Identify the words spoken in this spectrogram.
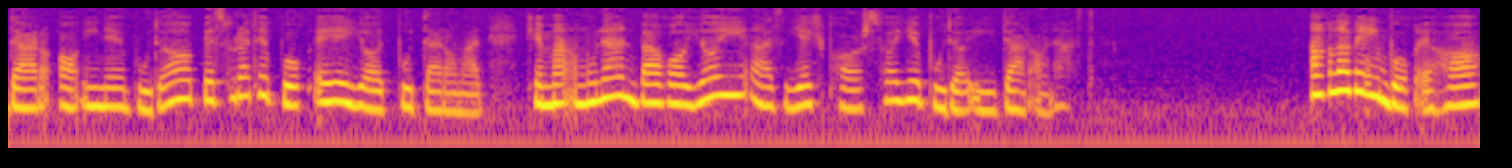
در آین بودا به صورت بقعه یاد بود درآمد که معمولا بقایایی از یک پارسای بودایی در آن است. اغلب این بقعه ها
